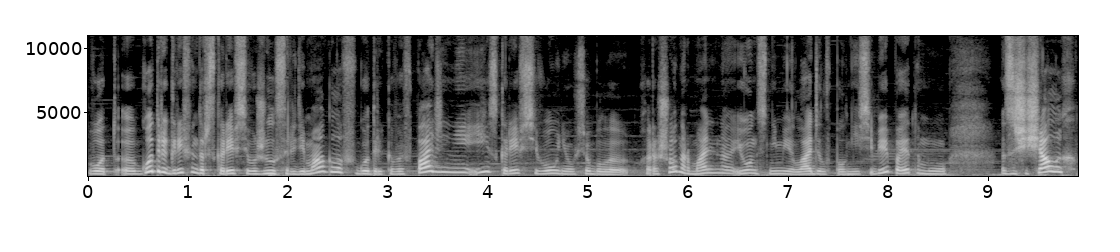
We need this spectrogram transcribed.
Вот, э, Годри Гриффиндор, скорее всего, жил среди маглов в Годриковой впадине, и, скорее всего, у него все было хорошо, нормально, и он с ними ладил вполне себе, поэтому защищал их.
